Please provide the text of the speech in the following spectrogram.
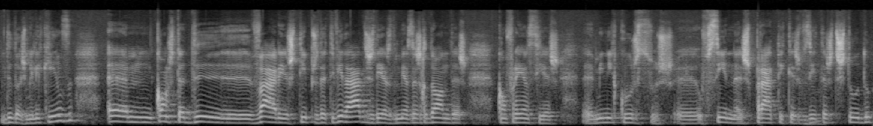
de 2015. Um, consta de vários tipos de atividades, desde mesas redondas, conferências, uh, minicursos, uh, oficinas, práticas, visitas de estudo,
